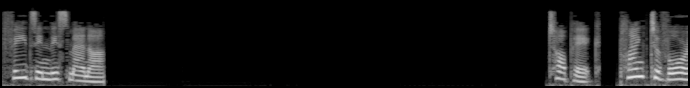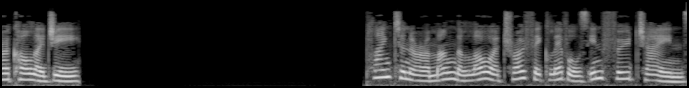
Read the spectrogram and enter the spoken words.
feeds in this manner. Topic: Planktivore ecology. Plankton are among the lower trophic levels in food chains.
